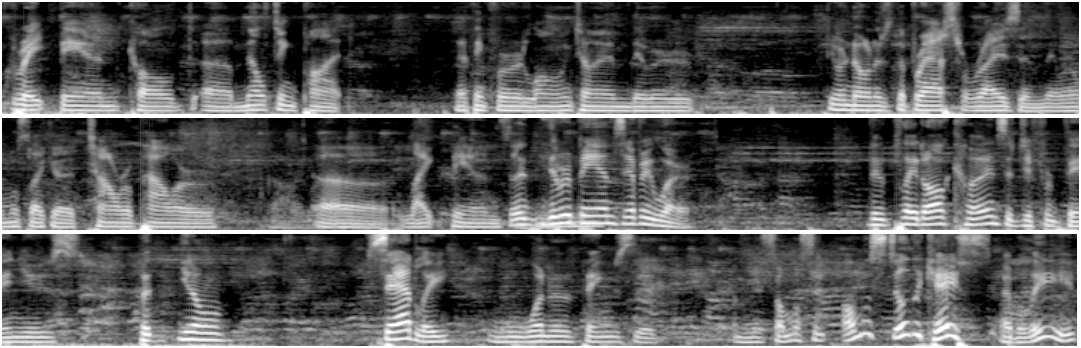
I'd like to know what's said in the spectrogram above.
great band called uh, Melting Pot. I think for a long time they were they were known as the Brass Horizon. They were almost like a Tower of Power uh, like band. So there were bands everywhere. They played all kinds of different venues, but you know, sadly, one of the things that I mean, it's almost almost still the case, I believe.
